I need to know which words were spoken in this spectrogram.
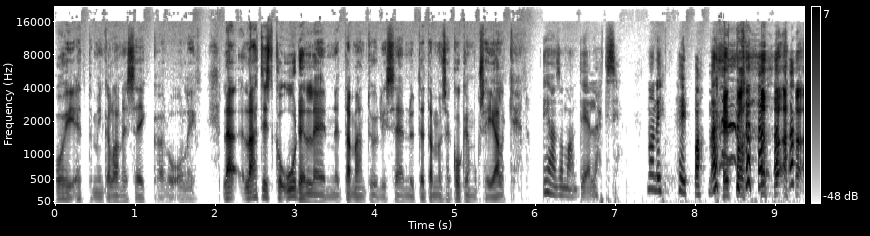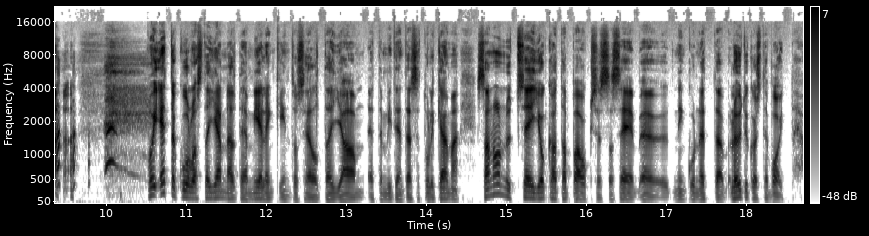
Voi että minkälainen seikkailu oli. Lä- lähtisitkö uudelleen tämän tyyliseen nyt tämmöisen kokemuksen jälkeen? Ihan saman tien lähtisin. No niin, heippa. Heippa. Voi että kuulostaa jännältä ja mielenkiintoiselta ja että miten tässä tuli käymään. Sanon nyt se joka tapauksessa se, äh, niin kuin, että löytyykö sitten voittaja?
